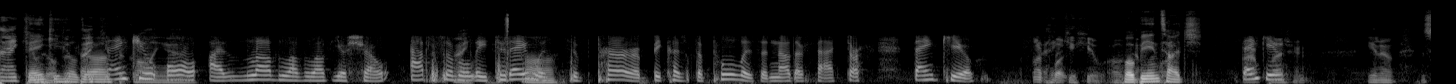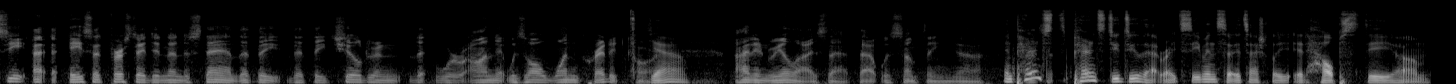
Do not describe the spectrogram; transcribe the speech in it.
Thank you, Thank you, Hilda. Hilda. Thank, Thank you, you for in. all. I love, love, love your show. Absolutely. Today was superb because the pool is another factor. Thank you. Thank you, Hugh. Oh, We'll be in touch. Thank Our you. pleasure. You know, see, uh, Ace. At first, I didn't understand that the that the children that were on it was all one credit card. Yeah. I didn't realize that. That was something. Uh, And parents parents do do that, right, Steven? So it's actually it helps the um,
